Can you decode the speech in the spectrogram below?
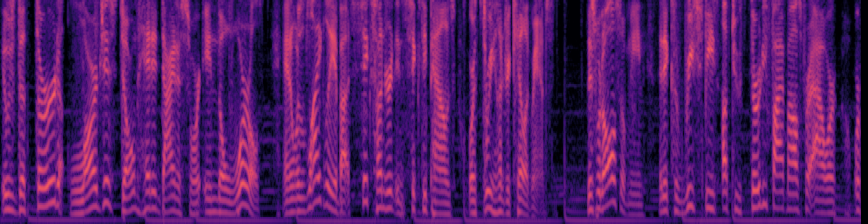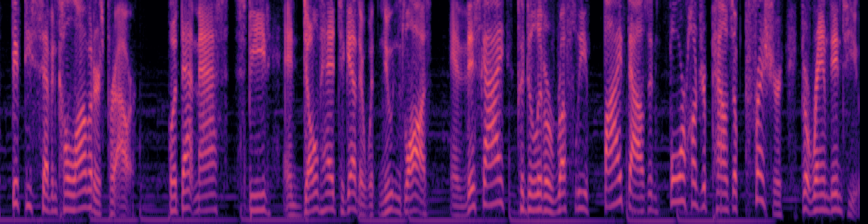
It was the third largest dome headed dinosaur in the world, and it was likely about 660 pounds or 300 kilograms. This would also mean that it could reach speeds up to 35 miles per hour or 57 kilometers per hour. Put that mass, speed, and dome head together with Newton's laws, and this guy could deliver roughly 5,400 pounds of pressure if it rammed into you.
